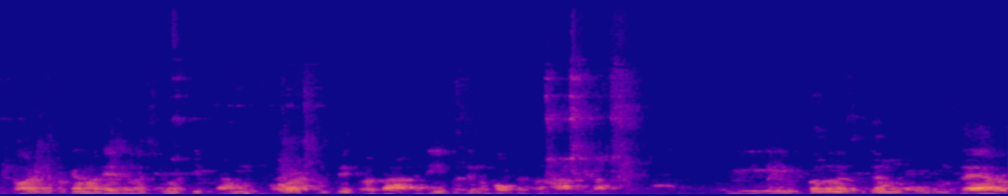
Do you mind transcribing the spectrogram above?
vitória de qualquer maneira. Nós tínhamos uma equipe que está muito forte, muito bem cruzada, vinha fazendo um bom campeonato. Tá? E quando nós fizemos um zero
